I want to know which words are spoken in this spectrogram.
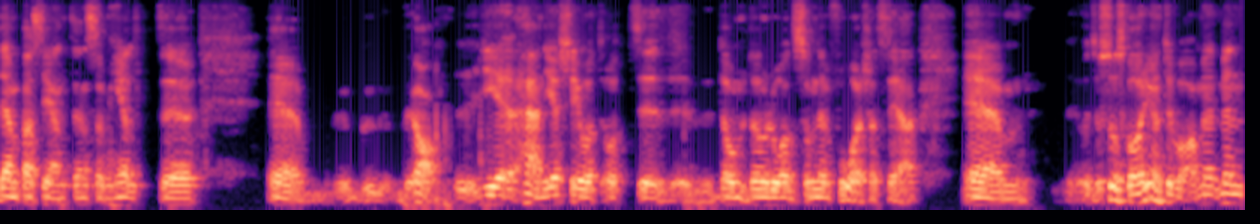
den patienten som helt eh, eh, ja, ge, hänger sig åt, åt eh, de, de råd som den får så att säga. Eh, så ska det ju inte vara, men, men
